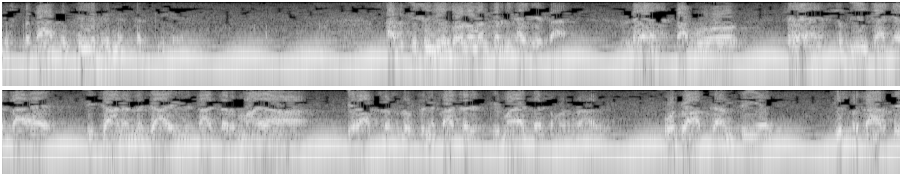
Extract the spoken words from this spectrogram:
इस प्रकार के भिन्न भिन्न स्तर की है। अब इसीलिए दोनों मंत्र दिखाई देता है। तब वो सुखी क्या कहता है? कि जान न जाए निशाकर माया, कि राक्षस लोग निशाकर इसकी माया क्या समझ में आ रही? वो तो आप जानती है, किस प्रकार से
